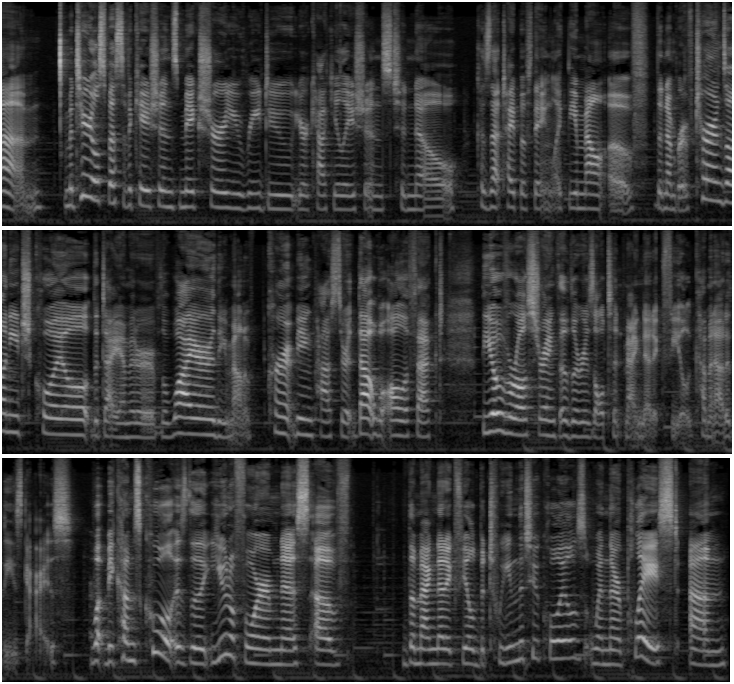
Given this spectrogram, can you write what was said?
um, material specifications, make sure you redo your calculations to know because that type of thing, like the amount of the number of turns on each coil, the diameter of the wire, the amount of current being passed through it, that will all affect the overall strength of the resultant magnetic field coming out of these guys. What becomes cool is the uniformness of the magnetic field between the two coils when they're placed. Um,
